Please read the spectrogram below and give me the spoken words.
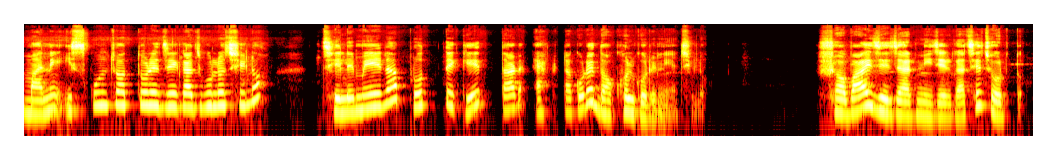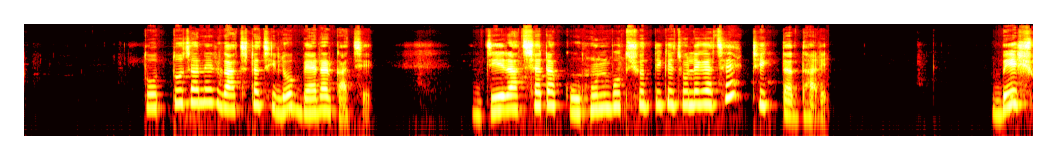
মানে স্কুল চত্বরে যে গাছগুলো ছিল ছেলেমেয়েরা প্রত্যেকে তার একটা করে দখল করে নিয়েছিল। সবাই যে যার নিজের গাছে চড়ত। তত্ত্বচানের গাছটা ছিল বেড়ার কাছে। যে রাস্তাটা কুহুন বুৎসর দিকে চলে গেছে, ঠিক তার ধারে। বেশ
